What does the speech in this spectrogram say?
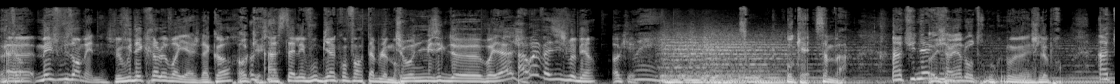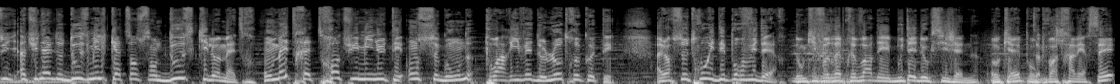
Euh, mais je vous emmène. Je vais vous décrire le voyage, d'accord Ok. Installez-vous bien confortablement. Tu veux une musique de voyage? Ah ouais, vas-y, je veux bien. Ok. Ouais. Ok, ça me va. Un tunnel. Euh, de- J'ai rien d'autre. donc. Je le prends. Un, tu- un tunnel de 12 472 km. On mettrait 38 minutes et 11 secondes pour arriver de l'autre côté. Alors ce trou est dépourvu d'air, donc il faudrait prévoir des bouteilles d'oxygène, ok, pour Ça pouvoir traverser.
